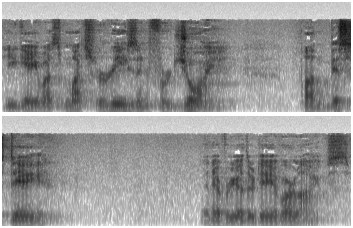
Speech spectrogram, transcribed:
he gave us much reason for joy on this day and every other day of our lives.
